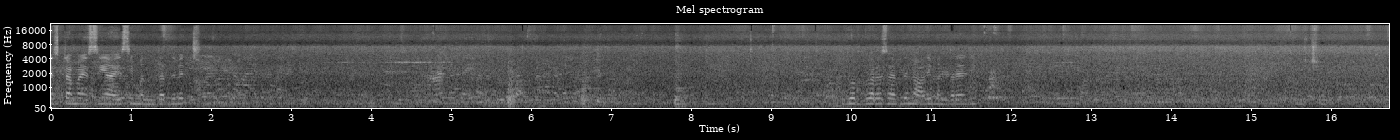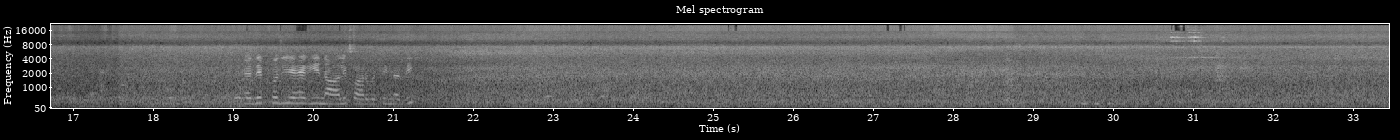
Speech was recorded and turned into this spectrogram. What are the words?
ਇਸ ਟਾਈਮ ਅਸੀਂ ਆਏ ਸੀ ਮੰਦਿਰ ਦੇ ਵਿੱਚ। ਗੁਰਦੁਆਰਾ ਸਾਹਿਬ ਦੇ ਨਾਲ ਹੀ ਮੰਦਿਰ ਹੈ ਜੀ। ਇਹ ਦੇਖੋ ਜੀ, ਇਹ ਹੈਗੀ ਨਾਲ ਹੀ ਪਾਰਵਤੀ ਨਦੀ।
